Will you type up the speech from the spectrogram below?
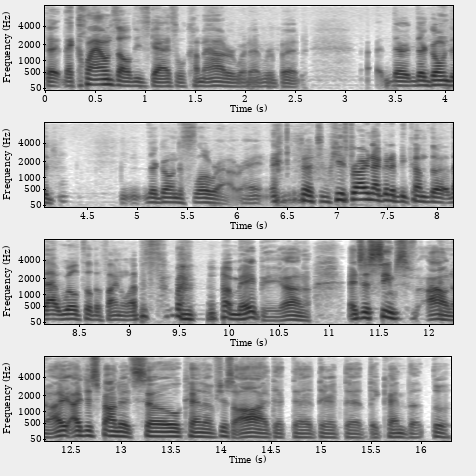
that that clowns all these guys will come out or whatever but they're they're going to they're going to slow route, right? He's probably not going to become the that will till the final episode. Maybe I don't know. It just seems I don't know. I, I just found it so kind of just odd that that they're that they kind of the, the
